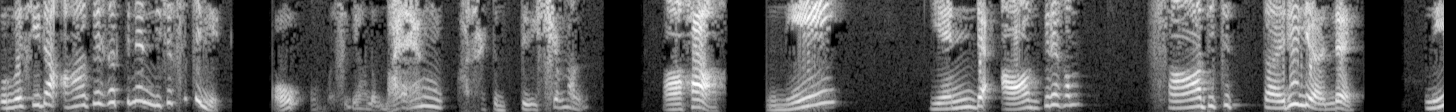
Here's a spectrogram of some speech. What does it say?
ഉർവശിയുടെ ആഗ്രഹത്തിനെ നിരസിച്ചില്ലേ? ഓ ഉർവശിക്ക് അങ്ങോട്ട് ഭയങ്കരമായിട്ട് ദേഷ്യം വന്നു. ആഹാ നീ എന്റെ ആഗ്രഹം സാധിച്ചു തരില്ല അല്ലേ? നീ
